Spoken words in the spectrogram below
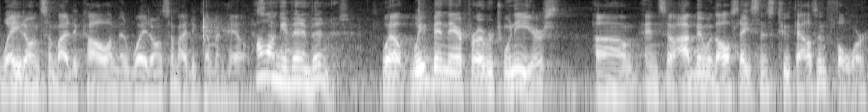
wait on somebody to call them and wait on somebody to come and help. How So- long you been in business? well, we've been there for over 20 years, um, and so I've been with Allstate since 2004.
